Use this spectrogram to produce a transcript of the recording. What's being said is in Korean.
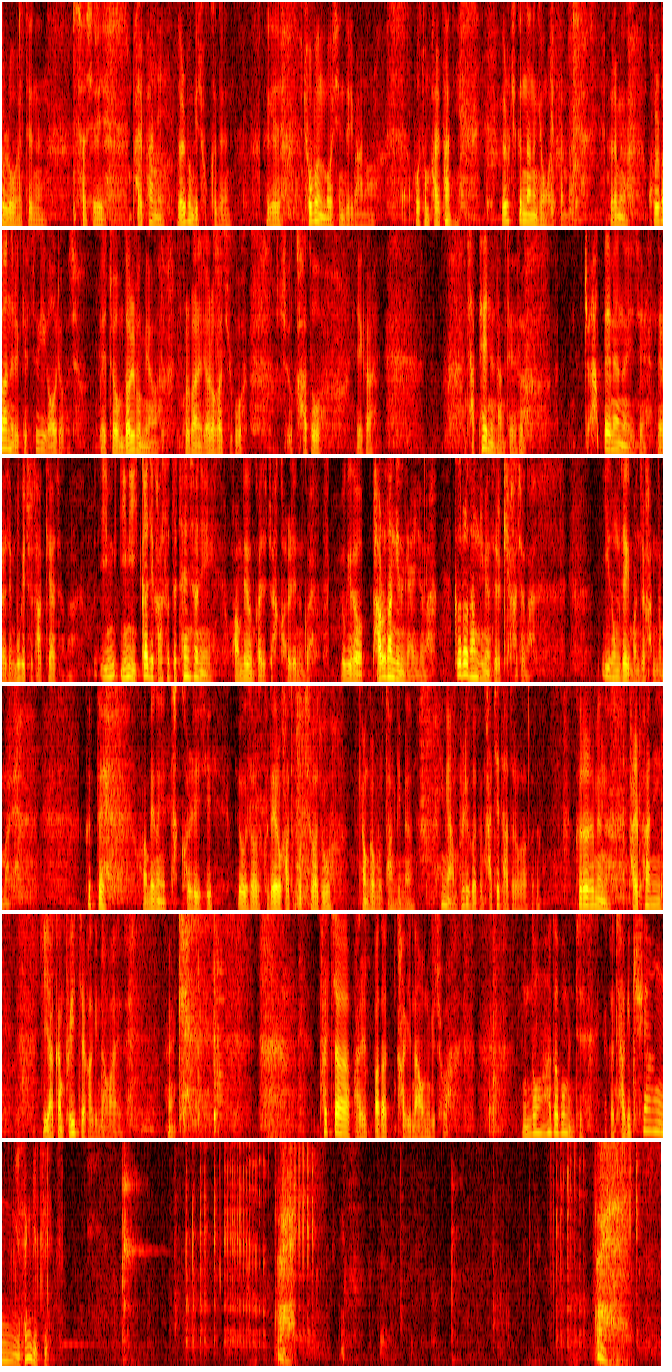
이걸로 할 때는 사실 이 발판이 넓은 게 좋거든. 이게 좁은 머신들이 많아. 보통 발판이 이렇게 끝나는 경우가 있단 말이야. 그러면 골반을 이렇게 쓰기가 어려워져. 얘좀 넓으면 골반을 열어 가지고 쭉 가도 얘가 잡혀 있는 상태에서 쫙 빼면은 이제 내가 지금 무게추 닿게 하잖아. 이미, 이미 이까지 갔을 때 텐션이 완배근까지 쫙 걸리는 거야. 여기서 바로 당기는 게 아니잖아. 끌어당기면서 이렇게 가잖아. 이 동작이 먼저 간단 말이야. 그때 완배근이 탁 걸리지. 여기서 그대로 가득 붙여가지고 견갑으로 당기면 힘이 안 풀리거든. 같이 다 들어가거든. 그러려면 발판이 이 약간 V자 각이 나와야 돼. 이렇게 팔자 발바닥 각이 나오는 게 좋아. 운동하다 보면 이제 약간 자기 취향이 생기지.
